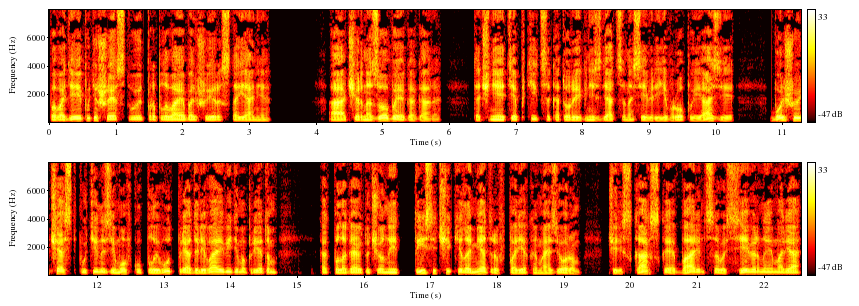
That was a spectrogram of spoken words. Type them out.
По воде и путешествуют, проплывая большие расстояния а чернозобая гагара, точнее те птицы, которые гнездятся на севере Европы и Азии, большую часть пути на зимовку плывут, преодолевая, видимо, при этом, как полагают ученые, тысячи километров по рекам и озерам, через Карское, Баренцево, Северные моря,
